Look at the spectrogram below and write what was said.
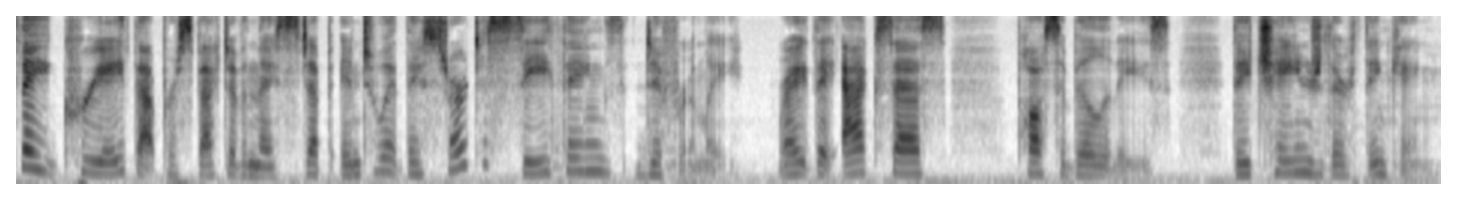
they create that perspective and they step into it, they start to see things differently, right? They access possibilities, they change their thinking.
